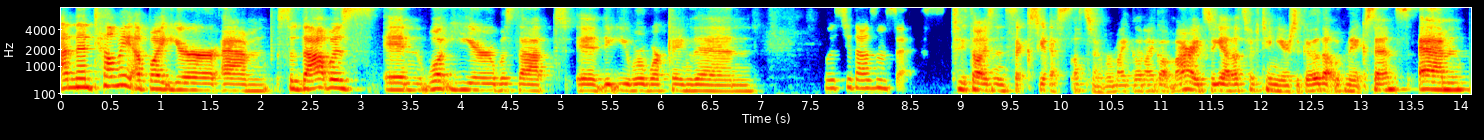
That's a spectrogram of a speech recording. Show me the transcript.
And then tell me about your um so that was in what year was that uh, that you were working then? It was 2006. 2006 yes that's whenever michael and i got married. So yeah that's 15 years ago that would make sense. Um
